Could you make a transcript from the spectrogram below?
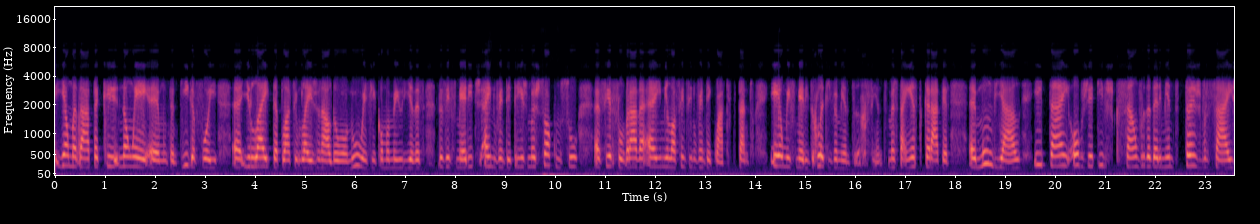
e é uma data que não é muito antiga, foi eleita eleita pela Assembleia Geral da ONU, enfim, como a maioria das, das efemérides, em 93, mas só começou a ser celebrada em 1994. Portanto, é uma efeméride relativamente recente, mas tem este caráter uh, mundial e tem objetivos que são verdadeiramente transversais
